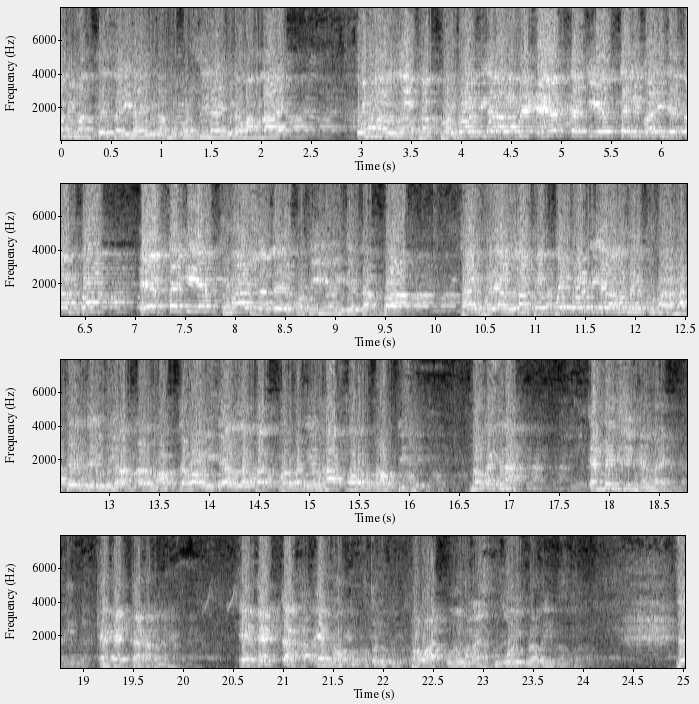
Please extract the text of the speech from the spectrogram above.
আমি মানতে চাই না আমি করছি না আমার নাই। তখন আল্লাহ পাক পরবর্তীকার আলমে একটা বাড়িতে থাকবা একটা কি এক তোমার সাথে কঠিন হইতে থাকবা। তারপরে আল্লাহ পাক পরবর্তীকার আলমে তোমার হাতের যেগুলো আমরা নখ দেওয়া হয়েছে, আল্লাহ পাক পরবর্তীকার হাত পাওয়ার নখ দিছে। নখ আছে না? এমবেন্সিন নাই এক একটা কারণে। এক একটা নখ কতটুকু পাওয়ার ওই হন আজকে কই যে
